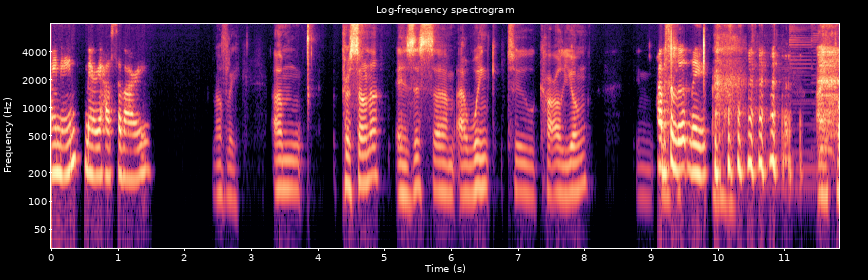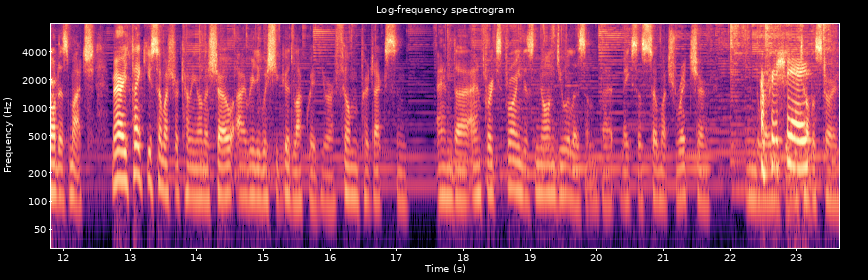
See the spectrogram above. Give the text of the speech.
my name mary hasavari. Lovely. Um, persona is this um, a wink to carl jung in- Absolutely. I thought as much. Mary, thank you so much for coming on the show. I really wish you good luck with your film projects and and uh, and for exploring this non-dualism that makes us so much richer in the appreciate, way you tell the story.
